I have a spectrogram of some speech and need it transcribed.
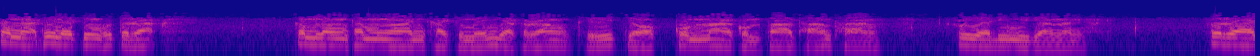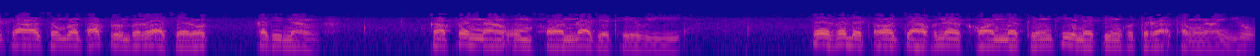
ขณะที่ในปิงคุตระกำลังทำงานขายเขมรอยากรังถือจอบก้มหน้าก้มตาทางทาง เคลียดินอยู่อย่างนั้น พระราชาทรงประทับบนพระราชรถพระที่นั่ง กับพระนางอุมพรราชเทวี ได้เสด็จออกจากพระนครมาถึงที่ในปิงคุตระทำงานอยู่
